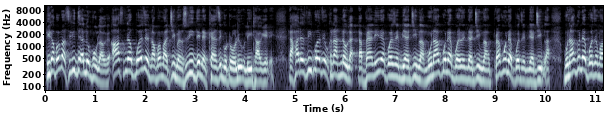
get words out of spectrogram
ဒီနောက်ပိုင်းမှာစီးတီးအသင်းအဲ့လိုမဟုတ်လာခဲ့ Arsenal ပွဲစဉ်နောက်ပိုင်းမှာကြည့်မယ်စီးတီးအသင်းနဲ့ခံစစ်ကိုတော်တော်လေးကိုအလေးထားခဲ့တယ်ဒါ Huddersfield ပွဲစဉ်ကိုခဏနှုတ်လိုက်ဒါ Burnley နဲ့ပွဲစဉ်ပြန်ကြည့်မလား Monaco နဲ့ပွဲစဉ်ပြန်ကြည့်မလား Brentford နဲ့ပွဲစဉ်ပြန်ကြည့်မလား Monaco နဲ့ပွဲစဉ်မှာ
